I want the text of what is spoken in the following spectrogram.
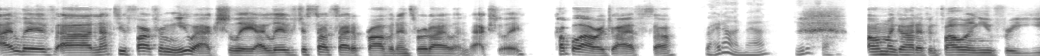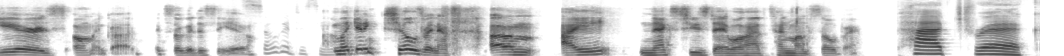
I live uh, not too far from you, actually. I live just outside of Providence, Rhode Island, actually. Couple hour drive, so. Right on, man. Beautiful. Oh my God, I've been following you for years. Oh my God, it's so good to see you. So good to see you. I'm like getting chills right now. Um, I next Tuesday will have 10 months sober. Patrick.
